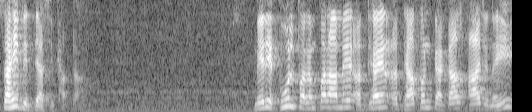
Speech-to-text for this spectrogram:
सही विद्या सिखाता हूँ। मेरे कुल परंपरा में अध्ययन, अध्यापन का काल आज नहीं।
